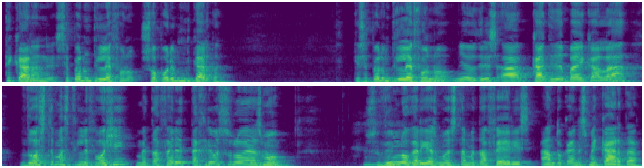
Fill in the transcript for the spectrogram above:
Τι κάνανε, σε παίρνουν τηλέφωνο, σου απορρίπτουν την κάρτα. Και σε παίρνουν τηλέφωνο, μια, δύο, τρεις, Α, κάτι δεν πάει καλά, δώστε μας τηλέφωνο. Όχι, μεταφέρετε τα χρήματα στο λογαριασμό. Σου δίνουν λογαριασμό, εσύ τα μεταφέρεις. Αν το κάνεις με κάρτα,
